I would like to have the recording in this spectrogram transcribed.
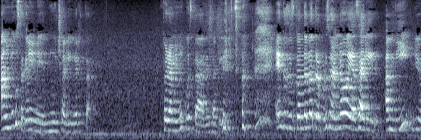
a mí me gusta que a mí me den mucha libertad. Pero a mí me cuesta dar esa. Entonces, cuando la otra persona no voy a salir, a mí, yo,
